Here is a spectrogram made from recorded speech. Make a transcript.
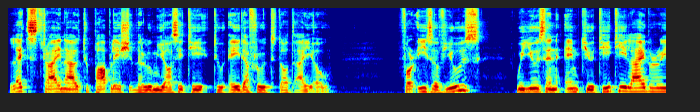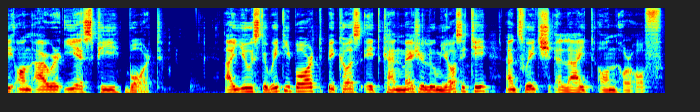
Let's try now to publish the luminosity to adafruit.io. For ease of use, we use an MQTT library on our ESP board. I use the Witty board because it can measure luminosity and switch a light on or off.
